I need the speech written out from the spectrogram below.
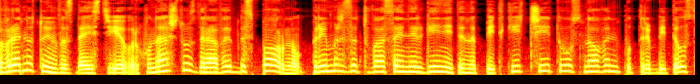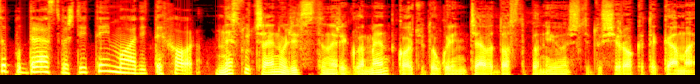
вредното им въздействие върху нашето здраве е безспорно. Пример за това са енергийните напитки, чието основен потребител са подрастващите и младите хора. Не случайно липсата на регламент, който да ограничава достъпа на юношите до широката гама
